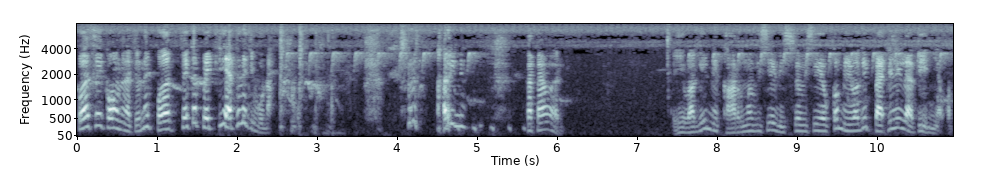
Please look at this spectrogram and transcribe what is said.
පර්ස් එක කොහොමද නැති වුණේ? පර්ස් එක පෙට්ටිය ඇතුලේ තිබුණා. හරිනේ. කතාව හරි. ඒ වගේ මේ කර්ම විශ්ය විශ්ව විශ්ය ඔක්කොම මේ වගේ පැටලිලා තියෙනවා.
